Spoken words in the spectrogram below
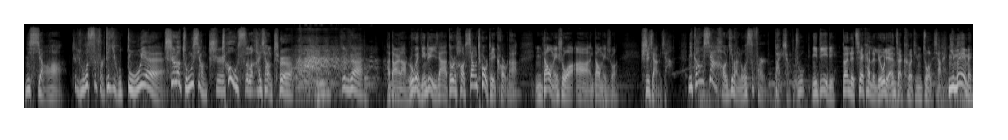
你想啊，这螺蛳粉它有毒耶，吃了总想吃，臭死了还想吃，是不是？啊，当然了，如果您这一家都是好香臭这一口的，你当我没说啊，你当我没说。试想一下，你刚下好一碗螺蛳粉摆上桌，你弟弟端着切开的榴莲在客厅坐了下来，你妹妹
